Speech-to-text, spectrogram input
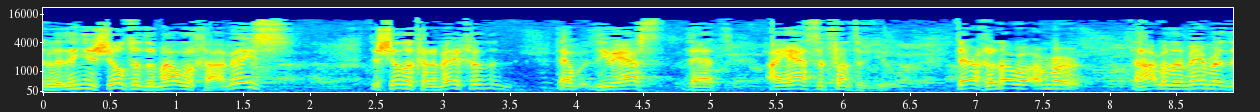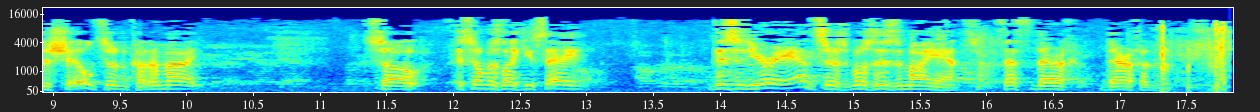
Then you shilta the Malach Habes, the Shilta Kanamechan, that you asked that I asked in front of you. The the. So it's almost like he's saying, this is your answer, suppose this is my answer. That's Derech Derech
